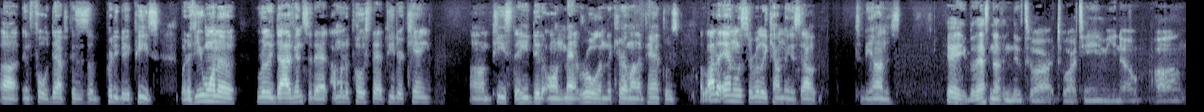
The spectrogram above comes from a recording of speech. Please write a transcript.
uh, in full depth because it's a pretty big piece. But if you want to really dive into that, I'm going to post that Peter King um, piece that he did on Matt Rhule and the Carolina Panthers. A lot of analysts are really counting us out, to be honest. Hey, but that's nothing new to our to our team. You know, um,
